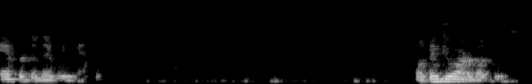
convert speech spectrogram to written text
effort delivery method? Don't think too hard about this.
